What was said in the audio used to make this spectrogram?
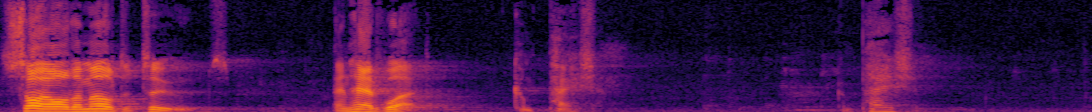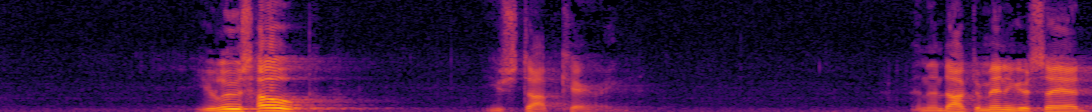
saw all the multitudes and had what? Compassion. Compassion. You lose hope, you stop caring. And then Dr. Menninger said,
